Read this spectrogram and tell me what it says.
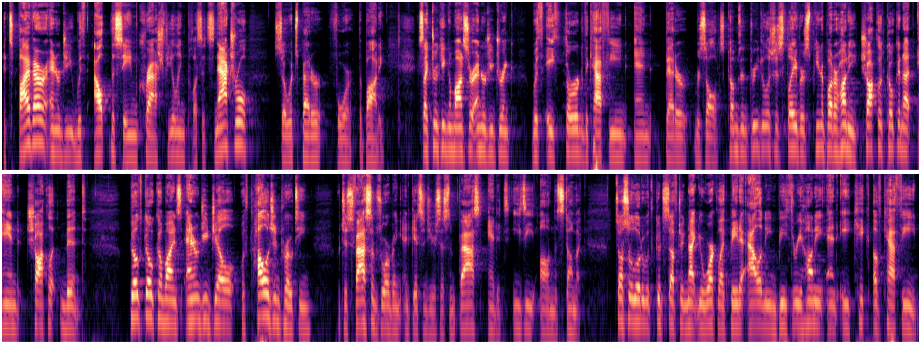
It's five hour energy without the same crash feeling. Plus, it's natural so it's better for the body. It's like drinking a monster energy drink with a third of the caffeine and better results. Comes in three delicious flavors peanut butter honey, chocolate coconut, and chocolate mint. Built Go combines energy gel with collagen protein, which is fast absorbing and gets into your system fast, and it's easy on the stomach. It's also loaded with good stuff to ignite your work like beta alanine, B3 honey, and a kick of caffeine.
